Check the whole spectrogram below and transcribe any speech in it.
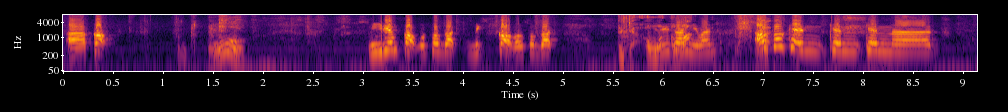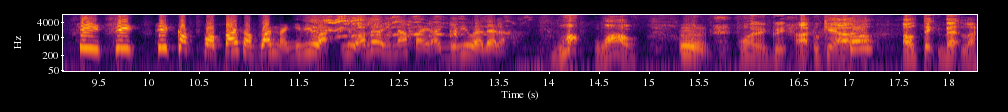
Uh, coke. Ooh. Medium coke also got. Big coke also got. Which one you want? Also can can can uh, three three three coke for price of one. I give you ah. You order enough, I, I give you like that ah. What? Wow. Mm. What a great. Uh, okay, I, So- I'll, I'll take that lah.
